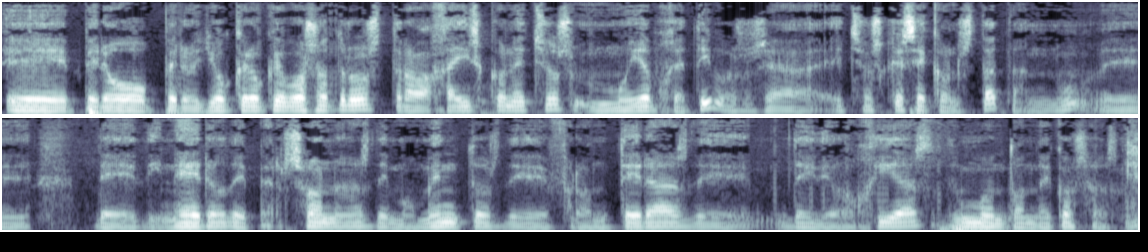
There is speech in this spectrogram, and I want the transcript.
eh, pero pero yo creo que vosotros trabajáis con hechos muy objetivos o sea hechos que se constatan no eh, de dinero de personas de momentos de fronteras de, ideologías de un montón de cosas ¿no?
